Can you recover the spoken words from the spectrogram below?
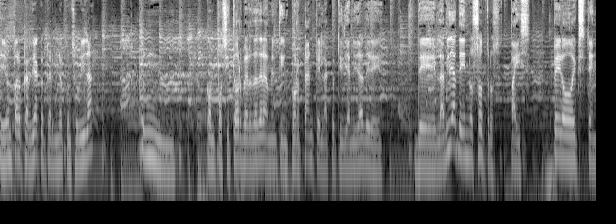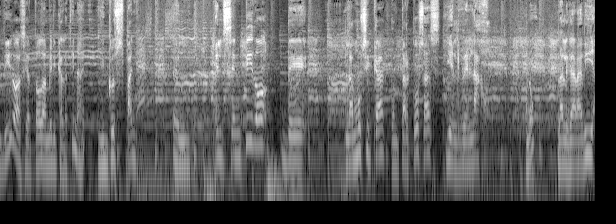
Un paro cardíaco terminó con su vida compositor verdaderamente importante en la cotidianidad de, de la vida de nosotros, país, pero extendido hacia toda América Latina, ¿eh? incluso España. El, sentido de la música, contar cosas y el relajo, ¿no? La algarabía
